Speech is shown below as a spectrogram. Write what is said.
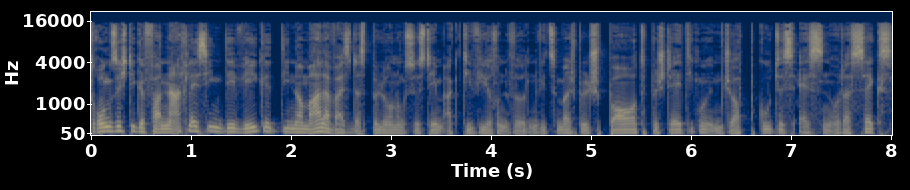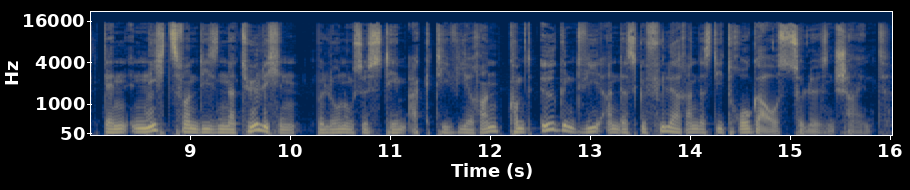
Drogensüchtige vernachlässigen die Wege, die normalerweise das Belohnungssystem aktivieren würden, wie zum Beispiel Sport, Bestätigung im Job, gutes Essen oder Sex. Denn nichts von diesen natürlichen Belohnungssystemaktivierern kommt irgendwie an das Gefühl heran, dass die Droge auszulösen scheint.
